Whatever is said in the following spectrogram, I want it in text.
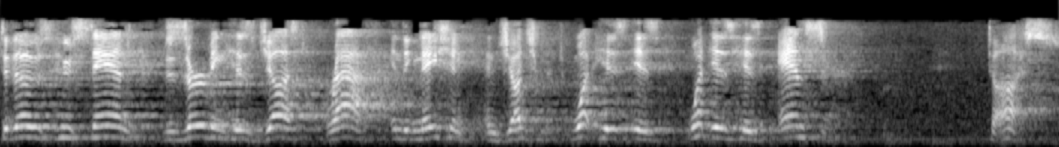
To those who stand deserving His just wrath, indignation, and judgment. What, his, is, what is His answer to us?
